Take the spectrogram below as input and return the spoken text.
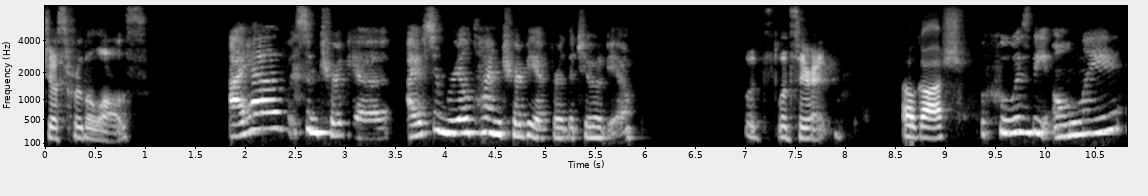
just for the laws. I have some trivia. I have some real time trivia for the two of you. Let's let's hear it. Oh gosh. Who is the only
